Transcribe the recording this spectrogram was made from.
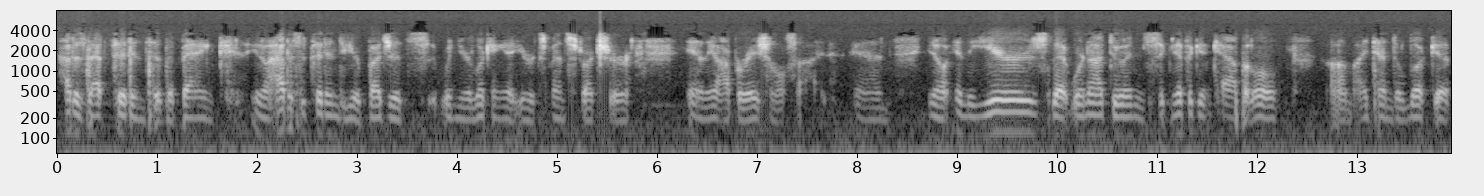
How does that fit into the bank? You know, how does it fit into your budgets when you're looking at your expense structure and the operational side? And you know, in the years that we're not doing significant capital um, I tend to look at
